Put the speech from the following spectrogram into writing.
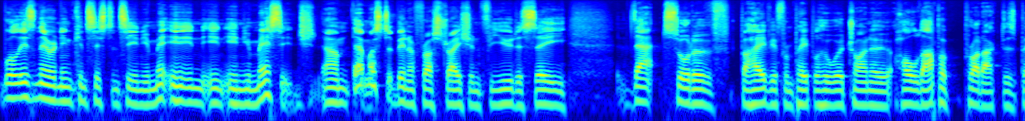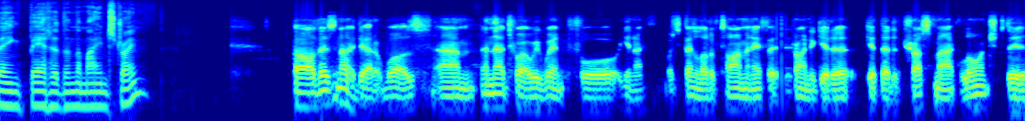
well, isn't there an inconsistency in your me- in, in, in your message? Um, that must have been a frustration for you to see that sort of behaviour from people who were trying to hold up a product as being better than the mainstream. Oh, there's no doubt it was, um, and that's why we went for you know we spent a lot of time and effort trying to get a get that a trust mark launched, the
